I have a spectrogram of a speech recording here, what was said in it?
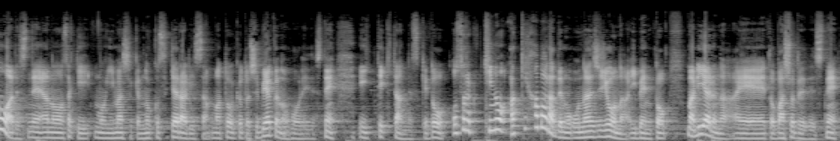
はですね、あの、さっきも言いましたけど、ノックスギャラリーさん、まあ、東京都渋谷区の方でですね、行ってきたんですけど、おそらく昨日秋葉原でも同じようなイベント、まあ、リアルな、えっ、ー、と、場所でですね、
